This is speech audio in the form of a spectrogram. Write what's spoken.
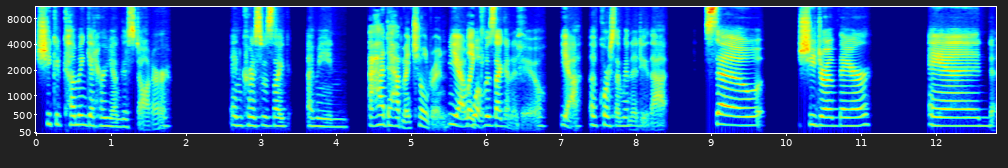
she could come and get her youngest daughter. And Chris was like, I mean, I had to have my children. yeah, Like, what was I going to do? Yeah, of course I'm going to do that. So she drove there, and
